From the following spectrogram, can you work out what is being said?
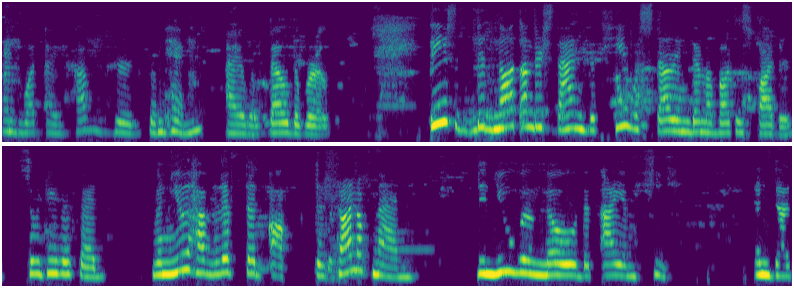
and what I have heard from him I will tell the world. These did not understand that he was telling them about his Father. So Jesus said, When you have lifted up the Son of Man, then you will know that I am he, and that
